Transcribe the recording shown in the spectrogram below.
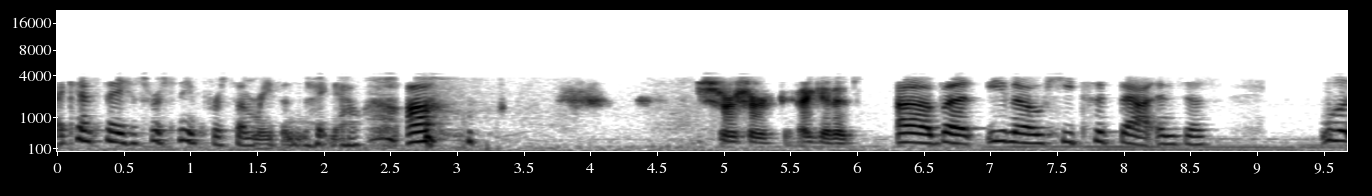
I can't say his first name for some reason right now. Uh, Sure, sure, I get it. Uh, but you know, he took that and just well,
